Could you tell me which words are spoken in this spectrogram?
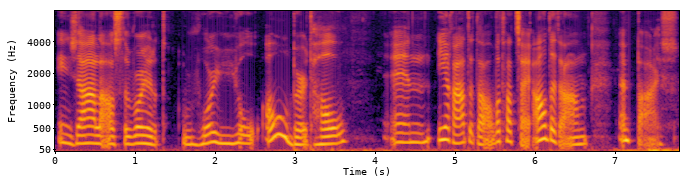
in zalen als de Royal Albert Hall. En je raadt het al, wat had zij altijd aan? Een paars.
